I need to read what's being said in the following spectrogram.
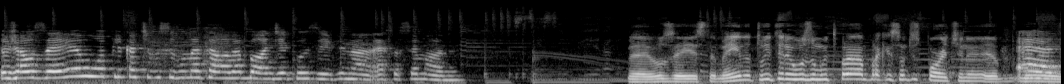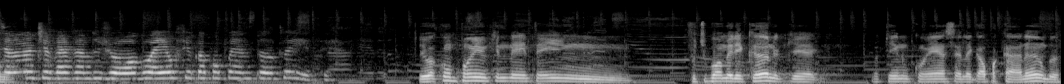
Eu já usei o aplicativo segunda tela da Band, inclusive, na, essa semana. É, eu usei esse também. No Twitter eu uso muito pra, pra questão de esporte, né? Eu, É, eu- se eu não estiver vendo o jogo, aí eu fico acompanhando pelo Twitter. eu acompanho que nem tem futebol americano, que é, pra quem não conhece é legal pra caramba.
